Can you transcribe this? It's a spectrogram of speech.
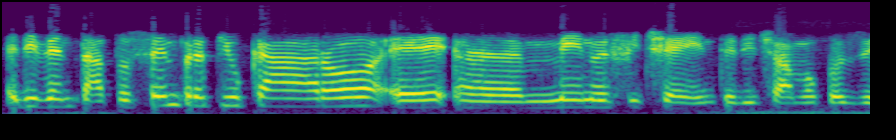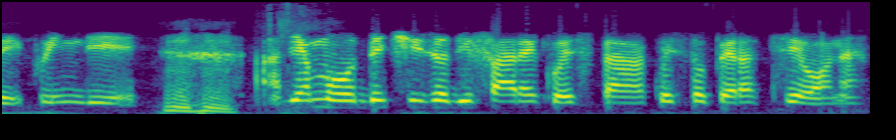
è diventato sempre più caro e eh, meno efficiente, diciamo così, quindi uh-huh. abbiamo deciso di fare questa, questa operazione.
